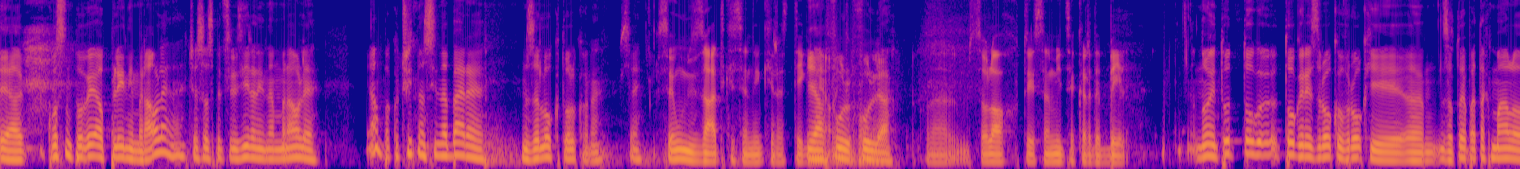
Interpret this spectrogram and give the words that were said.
Ja, ko sem povedal, pleni mravlje, ne, če so specializirani na mravlje. Ja, ampak očitno si nabere zelo toliko. Ne, saj. Vse unizatki se neki raztegnejo. ja, ful, ful. Ja. So lahko te samice kar debele. No, in tudi to, to gre z roko v roki, um, zato je pa tako malo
